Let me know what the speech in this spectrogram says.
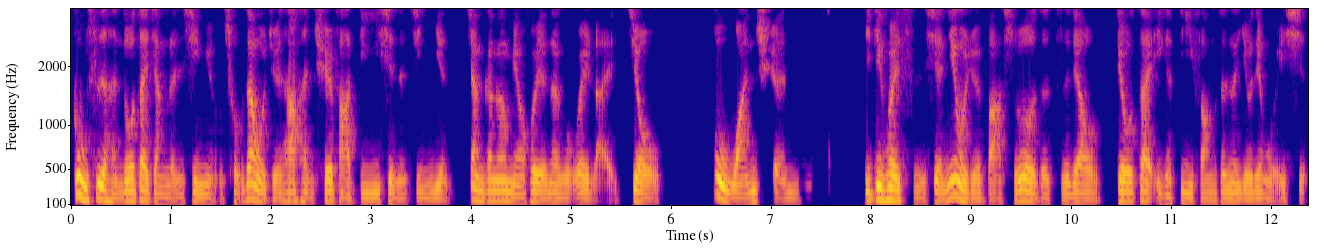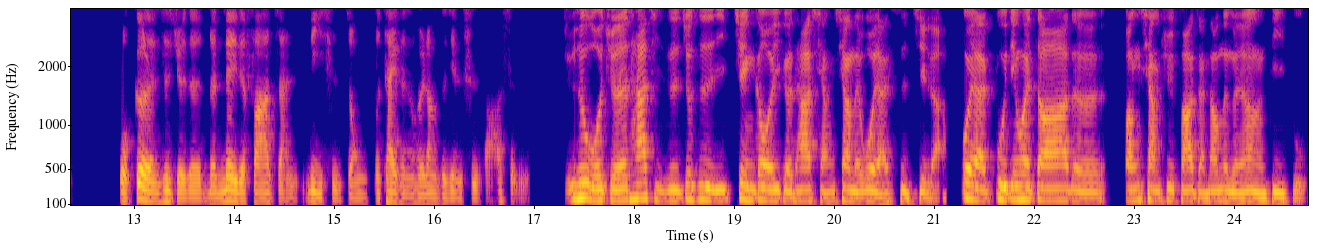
故事很多在讲人性没有错，但我觉得它很缺乏第一线的经验。像刚刚描绘的那个未来，就不完全一定会实现，因为我觉得把所有的资料丢在一个地方，真的有点危险。我个人是觉得人类的发展历史中不太可能会让这件事发生。就是我觉得他其实就是建构一个他想象的未来世界啦，未来不一定会照他的方向去发展到那个样的地步，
